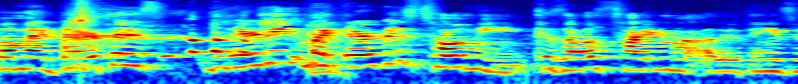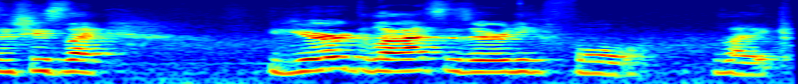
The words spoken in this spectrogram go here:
But my therapist, literally, my therapist told me because I was talking about other things, and she's like, "Your glass is already full. Like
